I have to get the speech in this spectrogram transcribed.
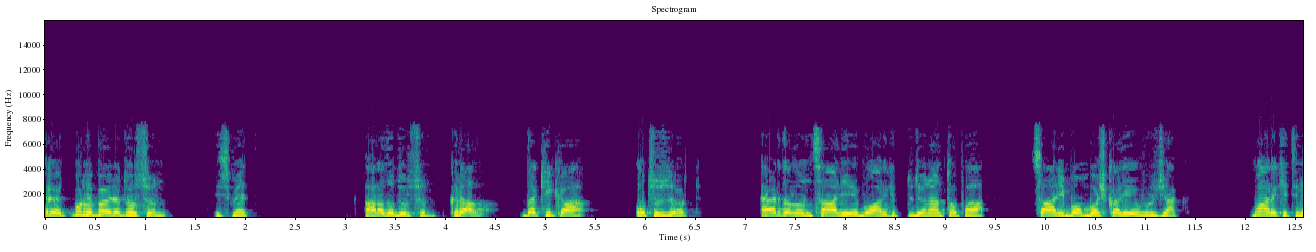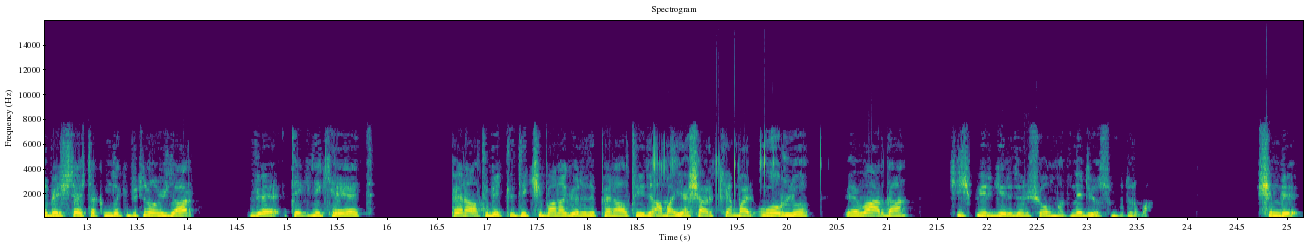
Evet burada böyle dursun İsmet. Arada dursun. Kral dakika 34. Erdal'ın Salih'e bu hareketi dönen topa Salih bomboş kaleye vuracak. Bu hareketini Beşiktaş takımındaki bütün oyuncular ve teknik heyet penaltı bekledi ki bana göre de penaltıydı ama Yaşar Kemal Uğurlu ve Vardan hiçbir geri dönüş olmadı. Ne diyorsun bu duruma? Şimdi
